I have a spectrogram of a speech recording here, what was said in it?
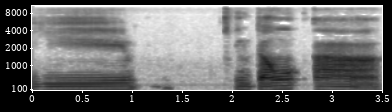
E então a,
